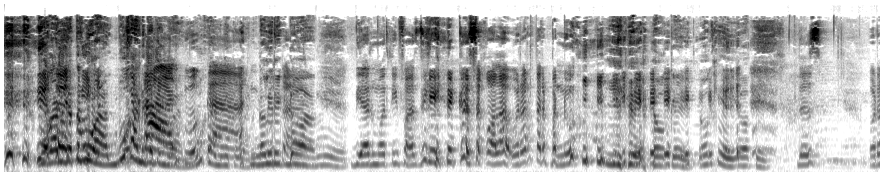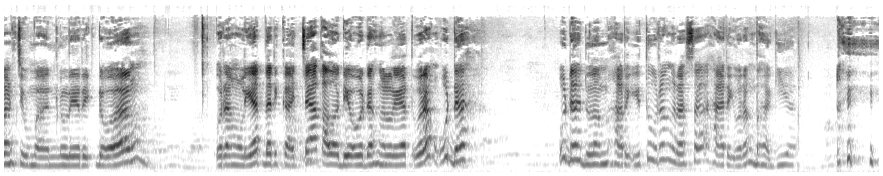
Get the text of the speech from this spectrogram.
bukan ketemuan, bukan, ketemuan, bukan, bukan ketemuan. Ngelirik bukan. doang, iya. biar motivasi ke sekolah orang terpenuhi Iya, oke, oke, oke. terus orang cuma ngelirik doang orang lihat dari kaca kalau dia udah ngelihat orang udah udah dalam hari itu orang ngerasa hari orang bahagia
